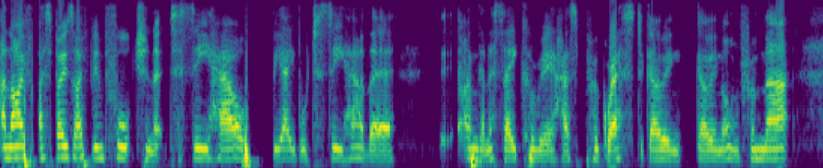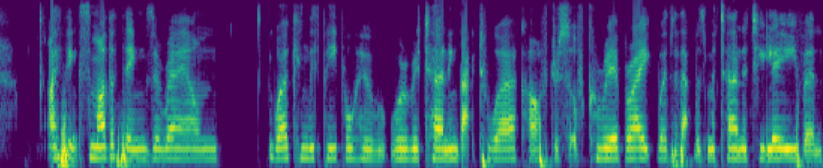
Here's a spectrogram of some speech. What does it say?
and I've, I suppose I've been fortunate to see how, be able to see how their, I'm going to say, career has progressed going going on from that. I think some other things around working with people who were returning back to work after a sort of career break, whether that was maternity leave and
